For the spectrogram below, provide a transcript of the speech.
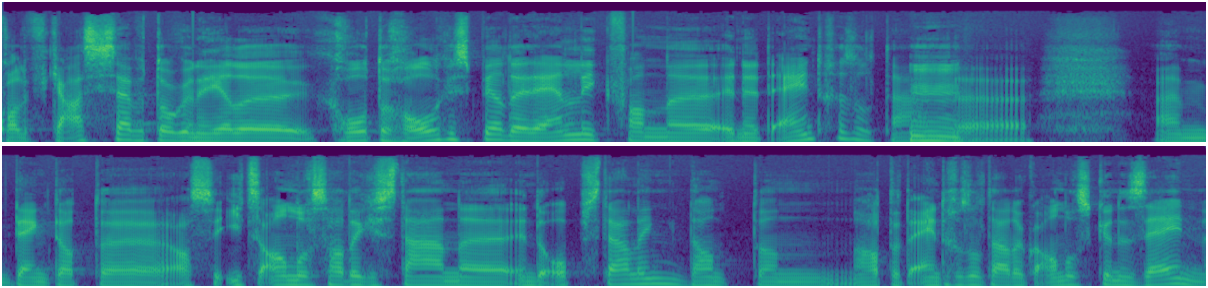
kwalificaties hebben toch een hele grote rol gespeeld uiteindelijk van, uh, in het eindresultaat. Mm. Uh, um, ik denk dat uh, als ze iets anders hadden gestaan in de opstelling, dan, dan had het eindresultaat ook anders kunnen zijn.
